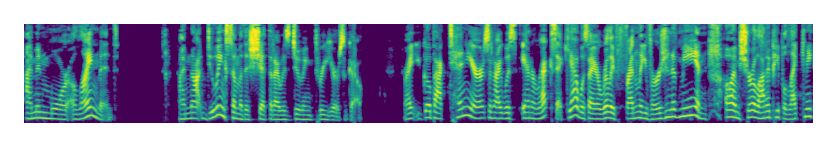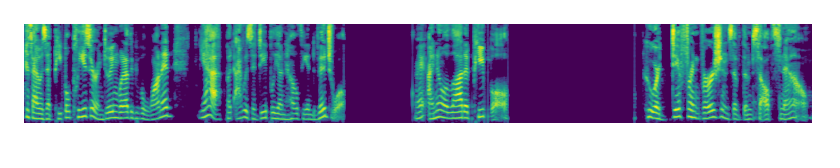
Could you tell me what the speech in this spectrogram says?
I'm in more alignment. I'm not doing some of the shit that I was doing three years ago. Right. You go back 10 years and I was anorexic. Yeah. Was I a really friendly version of me? And oh, I'm sure a lot of people liked me because I was a people pleaser and doing what other people wanted. Yeah. But I was a deeply unhealthy individual. Right. I know a lot of people who are different versions of themselves now.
